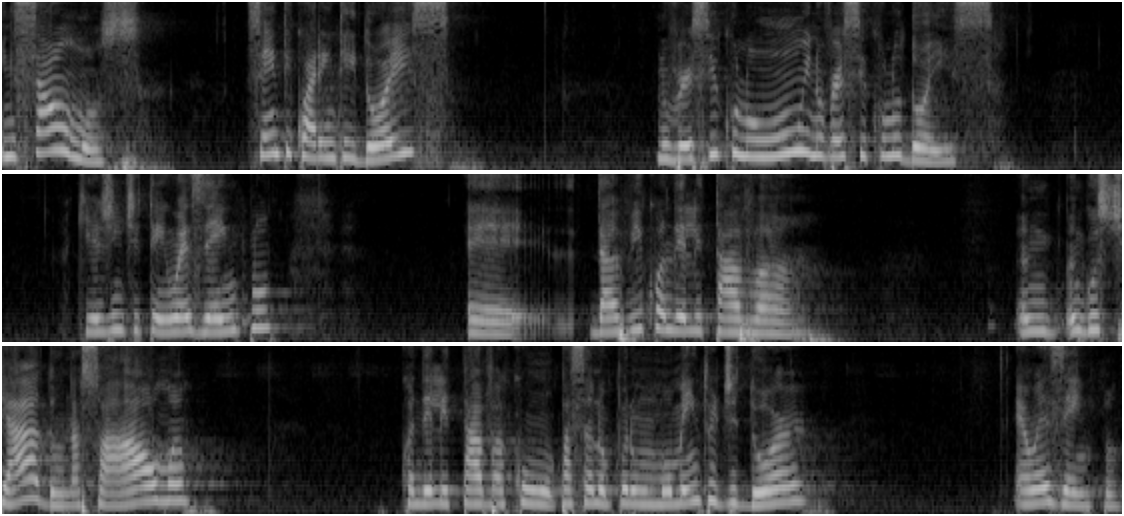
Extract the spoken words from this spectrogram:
Em Salmos 142, no versículo 1 e no versículo 2. Aqui a gente tem um exemplo. É, Davi, quando ele estava angustiado na sua alma, quando ele estava passando por um momento de dor, é um exemplo.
